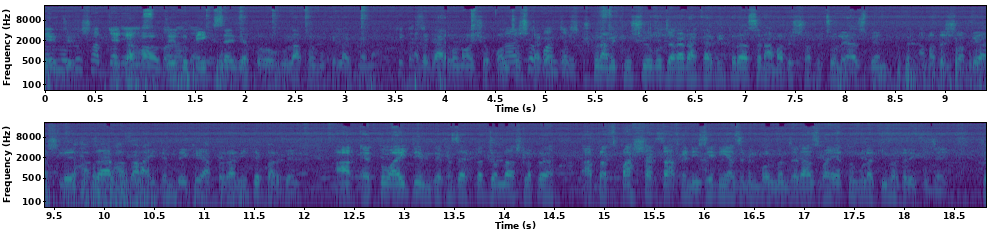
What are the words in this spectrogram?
জি জি। এটা হ্যাঁ যেহেতু বিগ সাইজ এতগুলো আপনার মুখে লাগবে না। আপনার গাড়ি নয়শো পঞ্চাশ টাকা করে। 950 বিশেষ করে আমি খুশি হব যারা ঢাকার ভিতরে আছেন আমাদের শপে চলে আসবেন। আমাদের শপে আসলে হাজার হাজার আইটেম দেখে আপনারা নিতে পারবেন। আর এত আইটেম দেখা যায় একটার জন্য আসলে আপনার আপনার পাঁচ সাতটা আপনি নিজে নিয়ে আসবেন বলবেন যে রাজভাই এতগুলা কীভাবে রেখে যায়? তো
